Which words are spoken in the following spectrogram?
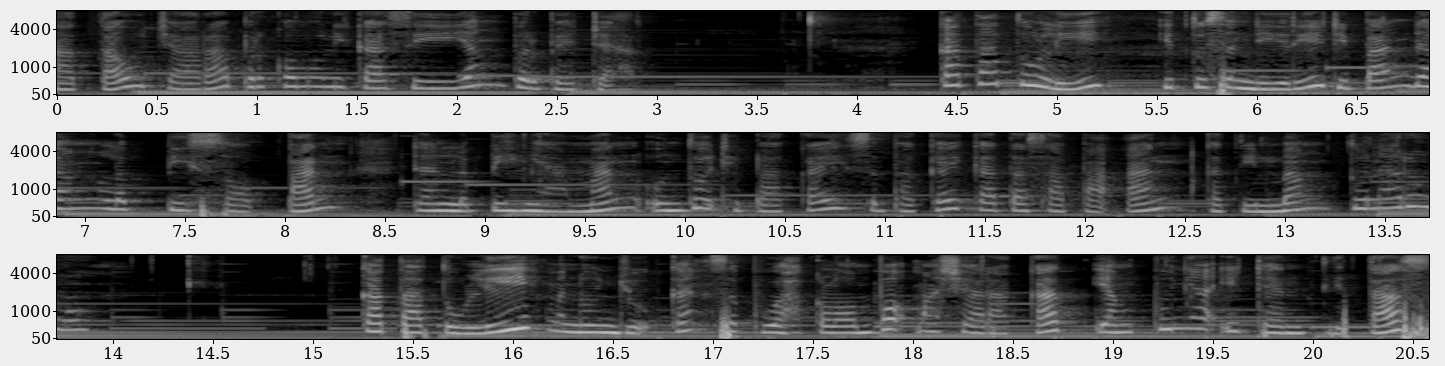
atau cara berkomunikasi yang berbeda. Kata tuli itu sendiri dipandang lebih sopan dan lebih nyaman untuk dipakai sebagai kata sapaan ketimbang tunarungu. Kata tuli menunjukkan sebuah kelompok masyarakat yang punya identitas,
